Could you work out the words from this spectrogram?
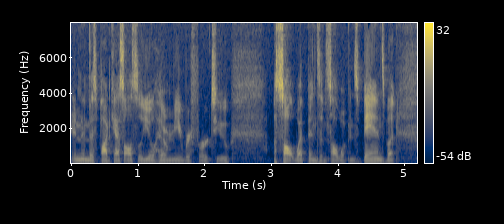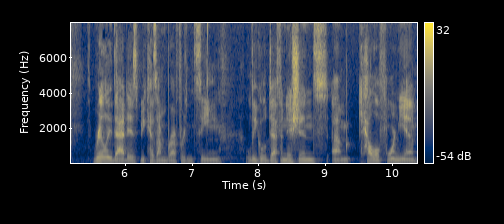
and in this podcast also you'll hear me refer to assault weapons and assault weapons bans, but really that is because I'm referencing legal definitions. Um, California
